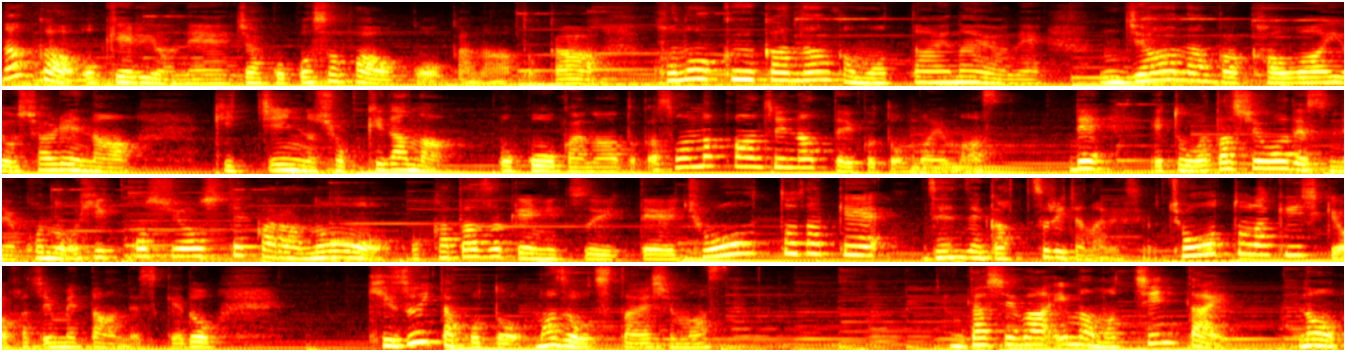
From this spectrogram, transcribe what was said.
なんか置けるよね。じゃあここソファー置こうかなとかこの空間なんかもったいないよね。じゃあなんかかわいいおしゃれなキッチンの食器棚置こうかなとかそんな感じになっていくと思います。で、えっと、私はですねこのお引越しをしてからのお片付けについてちょっとだけ全然がっつりじゃないですよ。ちょっとだけ意識を始めたんですけど気づいたことまずお伝えします。私は今も賃貸の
